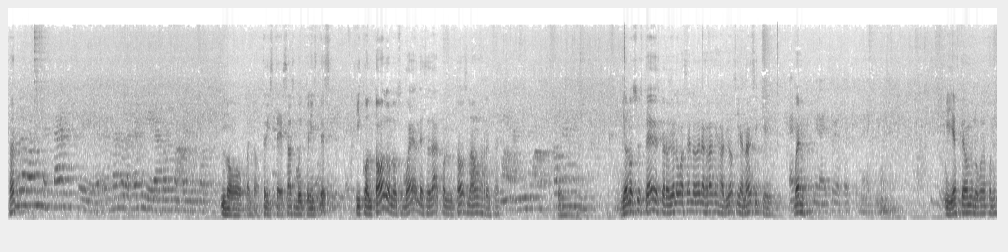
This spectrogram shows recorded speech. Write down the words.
Solo vamos a estar este, rentando la casa y llegando a un No, bueno, tristezas muy tristes. Y con todos los muebles, ¿verdad? Con todos la vamos a rentar. Yo no sé ustedes, pero yo lo voy a hacer, le doy las gracias a Dios y a Nancy que, bueno. Mira, este lo puedes poner aquí. ¿Y este dónde lo voy a poner?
